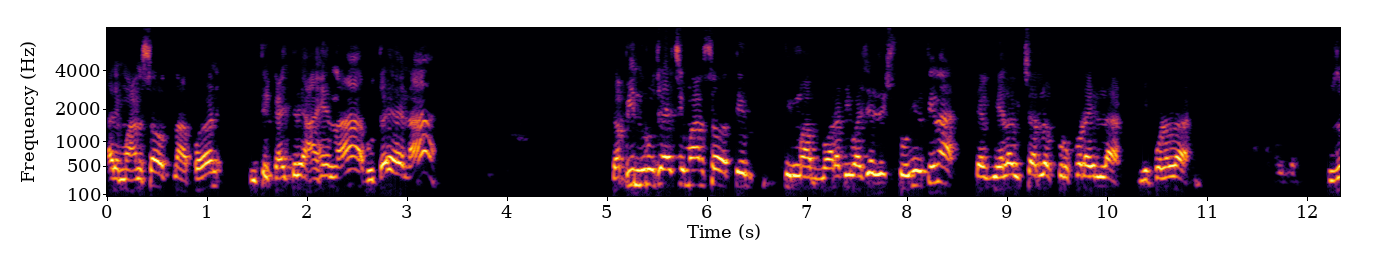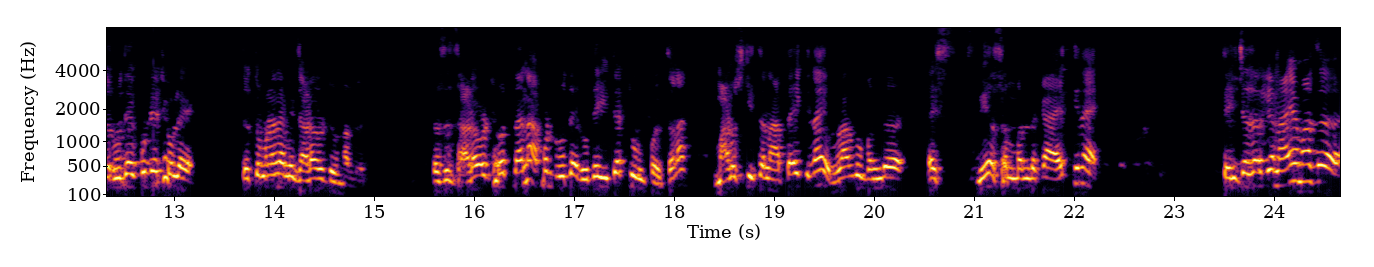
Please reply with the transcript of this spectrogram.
अरे माणसं आहोत ना आपण इथे काहीतरी आहे ना हृदय आहे ना? कपिन रुजयाची माणसं ते ती मराठी भाषेची स्टोरी होती ना त्या याला विचारलं क्रोकोडाईलला मी म्हणजे कोणाला? तुझं हृदय कुठे ठेवलंय? तर तो म्हणाला मी झाडावर ठेवून आलोय. तसं झाडावर ठेवत नाही ना आपण हृदय हृदय इथे ठेवून पळतो ना. माणुसकीचं नातं आहे की नाही? ऋणानुबंध काही स्नेह संबंध काय आहेत की नाही? त्यांच्यासारखं नाही माझं.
